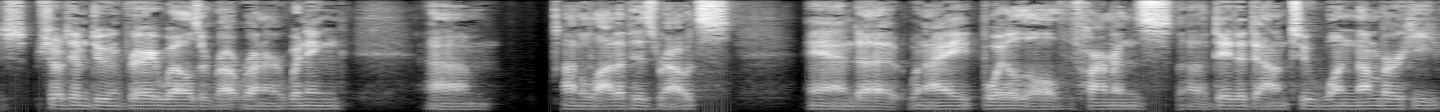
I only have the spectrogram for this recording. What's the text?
showed him doing very well as a route runner, winning um, on a lot of his routes. And uh, when I boiled all of Harmon's uh, data down to one number, he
